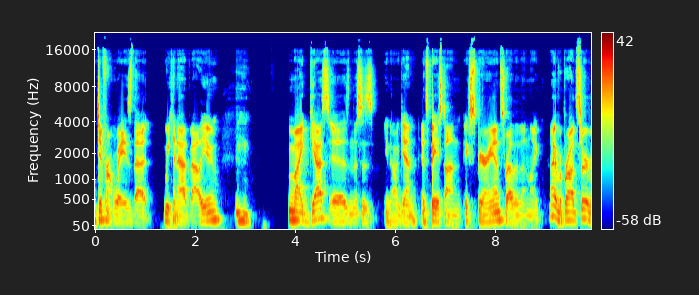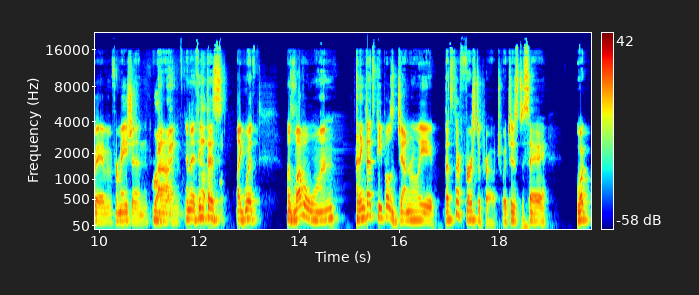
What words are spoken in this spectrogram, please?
different ways that we can add value. Mm-hmm. My guess is, and this is, you know, again, it's based on experience rather than like I have a broad survey of information. Right, um, right. And I think no, this, what... like with with level one, I think that's people's generally that's their first approach, which is to say, what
